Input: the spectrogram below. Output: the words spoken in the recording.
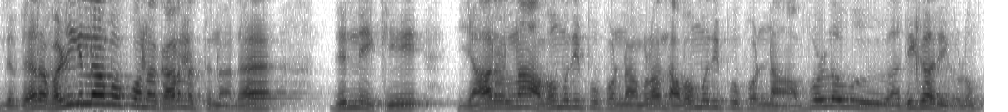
இந்த வேறு வழி இல்லாமல் போன காரணத்தினால இன்றைக்கி யாரெல்லாம் அவமதிப்பு பண்ணாங்களோ அந்த அவமதிப்பு பண்ண அவ்வளவு அதிகாரிகளும்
